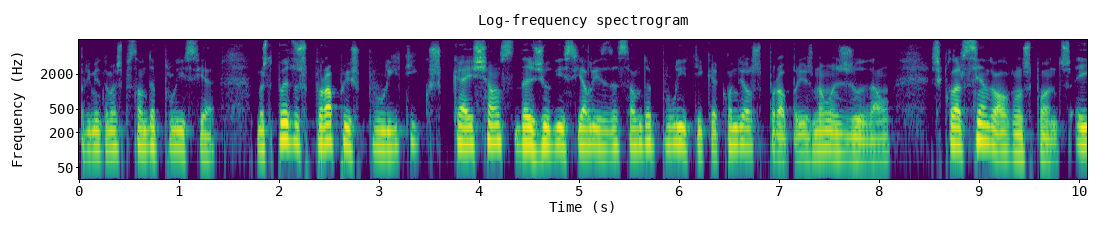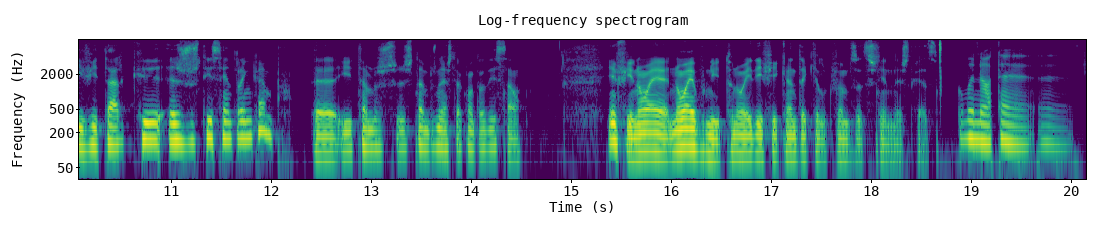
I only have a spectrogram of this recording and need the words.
permita uma expressão, da polícia. Mas depois os próprios políticos queixam-se da judicialização da política, quando eles próprios não ajudam, esclarecendo alguns pontos, a evitar que a justiça entre em campo. Uh, e estamos, estamos nesta contradição. Enfim, não é, não é bonito, não é edificante aquilo que vamos assistindo neste caso. Uma nota uh,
